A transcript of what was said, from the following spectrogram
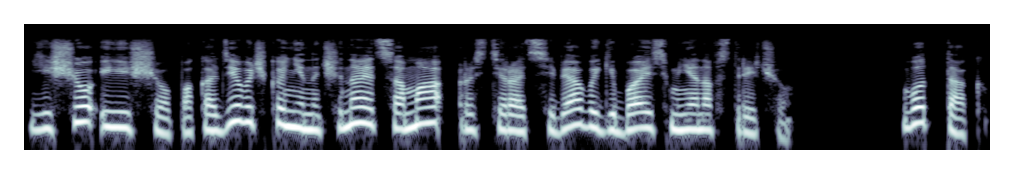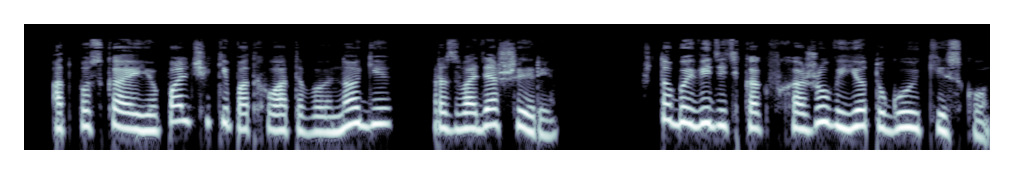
еще и еще, пока девочка не начинает сама растирать себя, выгибаясь мне навстречу. Вот так, отпускаю ее пальчики, подхватываю ноги, разводя шире, чтобы видеть, как вхожу в ее тугую киску.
